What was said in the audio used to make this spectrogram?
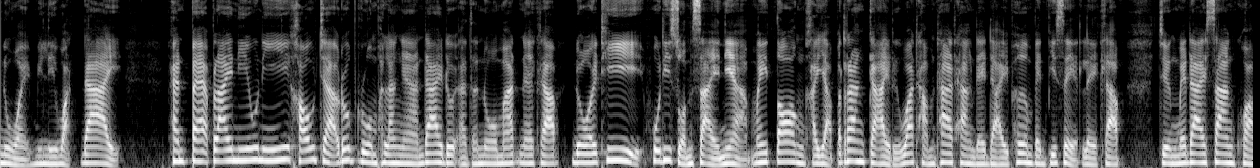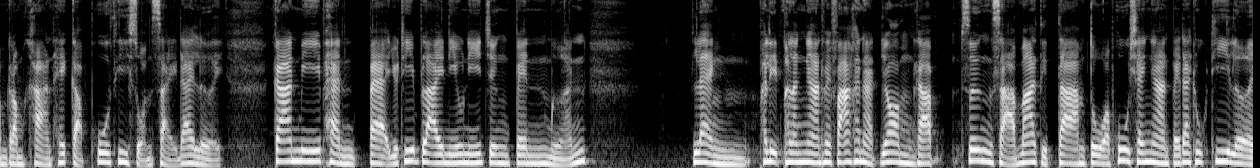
หน่วยมิลลิวัตต์ได้ แผ่นแปะปลายนิ้วนี้เขาจะรวบรวมพลังงานได้โดยอัตโนมัตินะครับ โดยที่ผู้ที่สวมใส่เนี่ยไม่ต้องขยับร่างกายหรือว่าทำท่าทางใด ๆ เพิ่มเป็นพิเศษเลยครับ จึงไม่ได้สร้างความรำคาญให้กับผู้ที่สวมใส่ได้เลย การมีแผ่นแปะอยู่ที่ปลายนิ้วนี้จึงเป็นเหมือน แหล่งผลิตพลังงานไฟฟ้าขนาดย่อมครับ ซึ่งสามารถติดตามตัวผู้ใช้งานไปได้ทุกที่เลย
